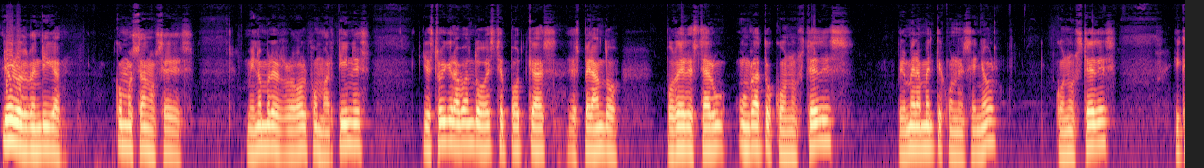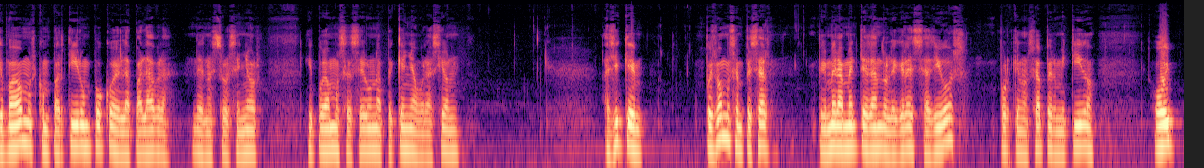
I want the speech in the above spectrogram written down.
Dios los bendiga. ¿Cómo están ustedes? Mi nombre es Rodolfo Martínez y estoy grabando este podcast esperando poder estar un rato con ustedes, primeramente con el Señor, con ustedes, y que podamos compartir un poco de la palabra de nuestro Señor y podamos hacer una pequeña oración. Así que, pues vamos a empezar primeramente dándole gracias a Dios porque nos ha permitido hoy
